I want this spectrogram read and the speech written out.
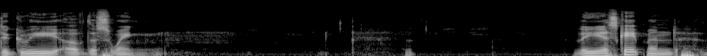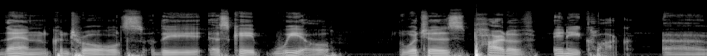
degree of the swing. The escapement then controls the escape wheel, which is part of any clock. Uh,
